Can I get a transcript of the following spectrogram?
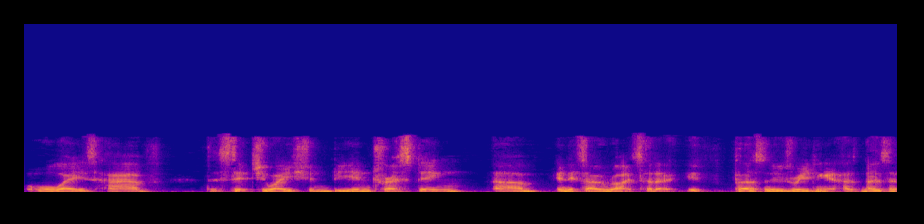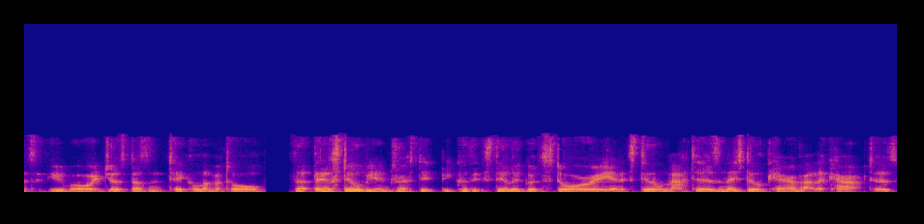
Always have the situation be interesting um, in its own right, so that if the person who's reading it has no sense of humor or it just doesn't tickle them at all, that they'll still be interested because it's still a good story and it still matters and they still care about the characters.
